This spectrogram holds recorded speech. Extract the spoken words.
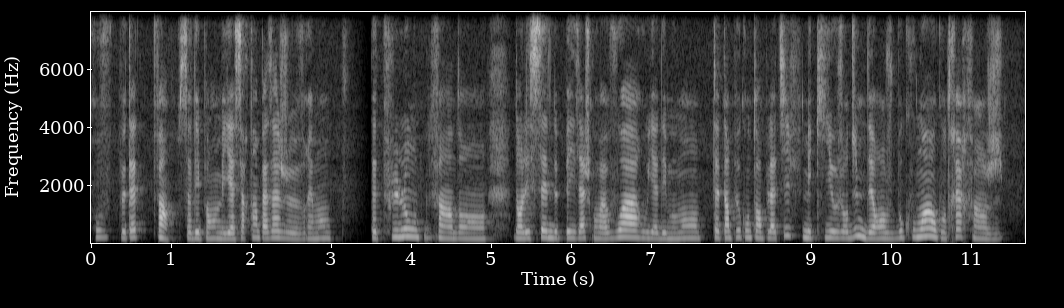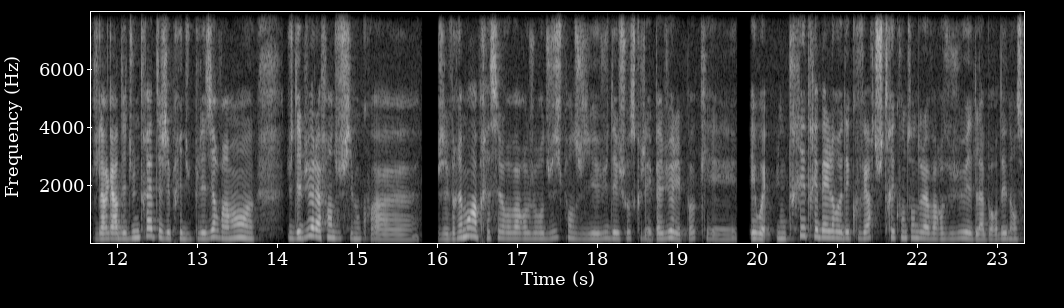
trouve peut-être, enfin ça dépend, mais il y a certains passages vraiment peut-être plus longs, enfin dans, dans les scènes de paysages qu'on va voir, où il y a des moments peut-être un peu contemplatifs, mais qui aujourd'hui me dérangent beaucoup moins, au contraire, enfin je, l'ai regardé d'une traite et j'ai pris du plaisir vraiment euh, du début à la fin du film, quoi. Euh, j'ai vraiment apprécié le revoir aujourd'hui. Je pense que j'y ai vu des choses que j'avais pas vues à l'époque. Et, et ouais, une très très belle redécouverte. Je suis très contente de l'avoir vu et de l'aborder dans, ce,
